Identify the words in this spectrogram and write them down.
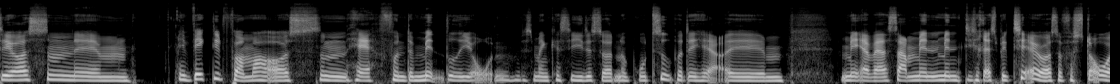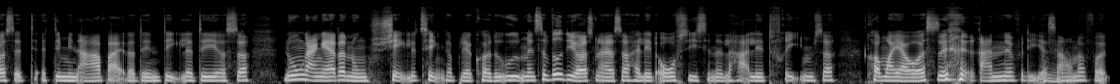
det er også sådan... Øh, det er vigtigt for mig at også sådan have fundamentet i orden, hvis man kan sige det sådan, og bruge tid på det her. Øh, med at være sammen, men, men de respekterer jo også og forstår også, at, at det er min arbejde, og det er en del af det, og så nogle gange er der nogle sociale ting, der bliver kottet ud, men så ved de også, når jeg så har lidt off-season, eller har lidt fri, så kommer jeg også rendende, fordi jeg savner folk.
